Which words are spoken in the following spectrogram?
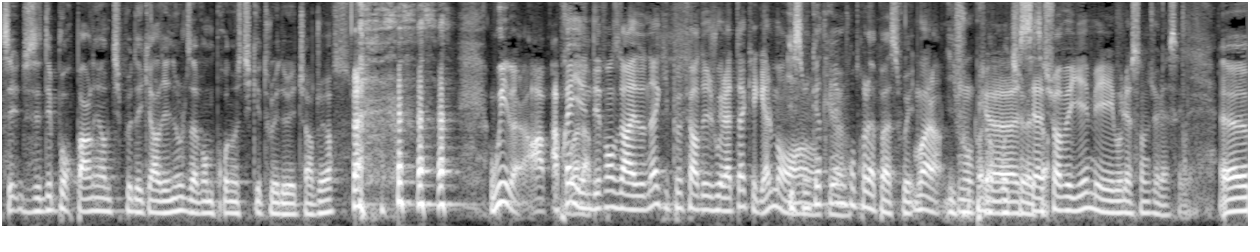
C'était pour parler un petit peu des Cardinals avant de pronostiquer tous les deux les Chargers. Oui, bah, alors, après, il y a une défense d'Arizona qui peut faire déjouer l'attaque également. Ils hein, sont donc, quatrième euh, contre la passe, oui. Voilà, Il faut donc euh, c'est à surveiller, mais oui, Los Angeles. oui. Euh,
